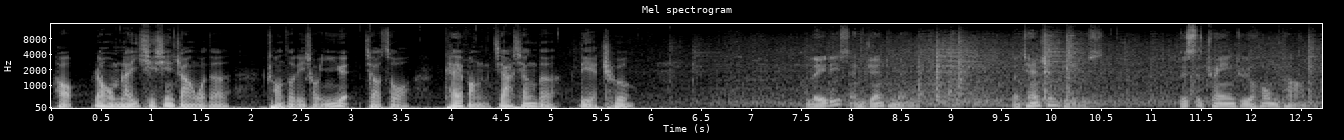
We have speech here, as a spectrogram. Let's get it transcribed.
好，让我们来一起欣赏我的创作的一首音乐，叫做《开往家乡的列车》。Ladies and gentlemen, attention please. This is train to your hometown. “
